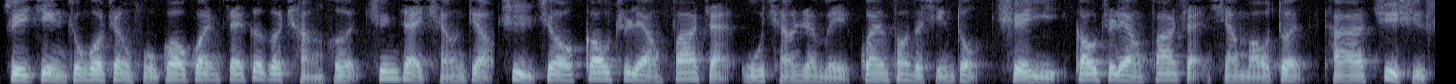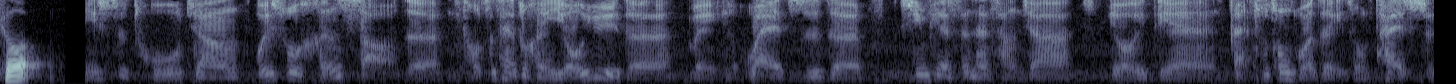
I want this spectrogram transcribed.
最近，中国政府高官在各个场合均在强调聚焦高质量发展。吴强认为，官方的行动却与高质量发展相矛盾。他继续说：“你试图将为数很少的、投资态度很犹豫的美外资的芯片生产厂家，有一点赶出中国的一种态势。”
